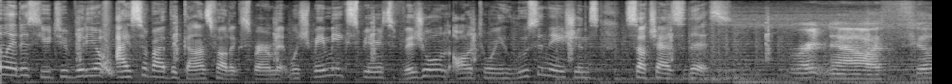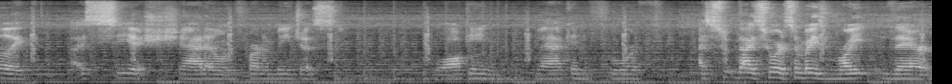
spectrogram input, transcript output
my latest YouTube video, I survived the Ganzfeld experiment, which made me experience visual and auditory hallucinations such as this. Right now, I feel like I see a shadow in front of me just walking back and forth. I, sw I swear somebody's right there.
